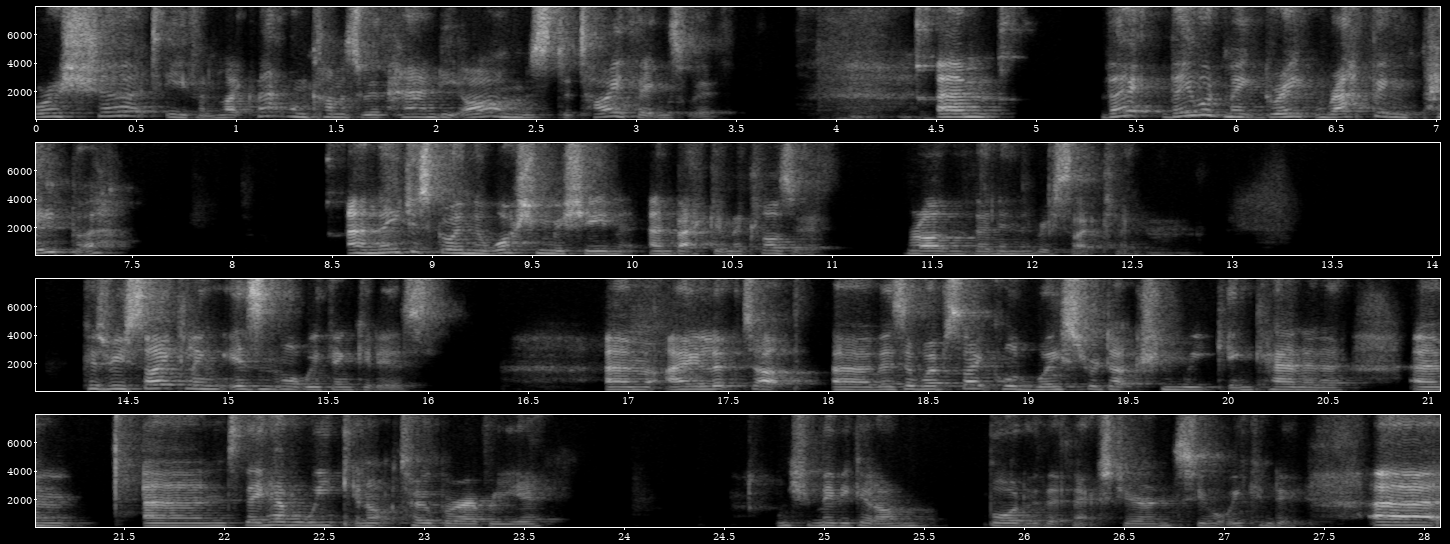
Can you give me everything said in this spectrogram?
or a shirt, even like that one comes with handy arms to tie things with. Um, they, they would make great wrapping paper and they just go in the washing machine and back in the closet rather than in the recycling. Because recycling isn't what we think it is. Um, I looked up, uh, there's a website called Waste Reduction Week in Canada, um, and they have a week in October every year. We should maybe get on board with it next year and see what we can do. Uh,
